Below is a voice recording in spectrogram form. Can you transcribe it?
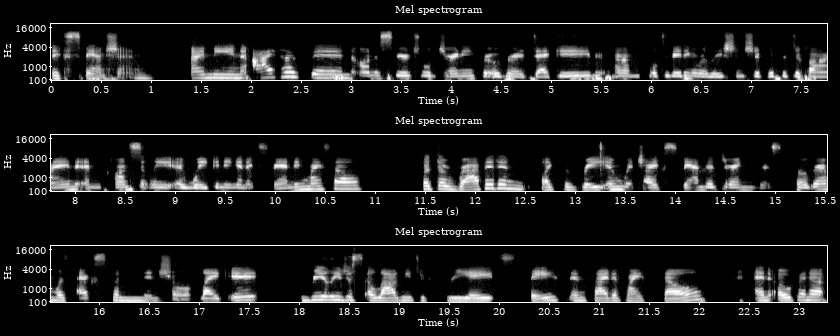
expansion. I mean, I have been on a spiritual journey for over a decade, um, cultivating a relationship with the divine and constantly awakening and expanding myself. But the rapid and like the rate in which I expanded during this program was exponential. Like it really just allowed me to create space inside of myself and open up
